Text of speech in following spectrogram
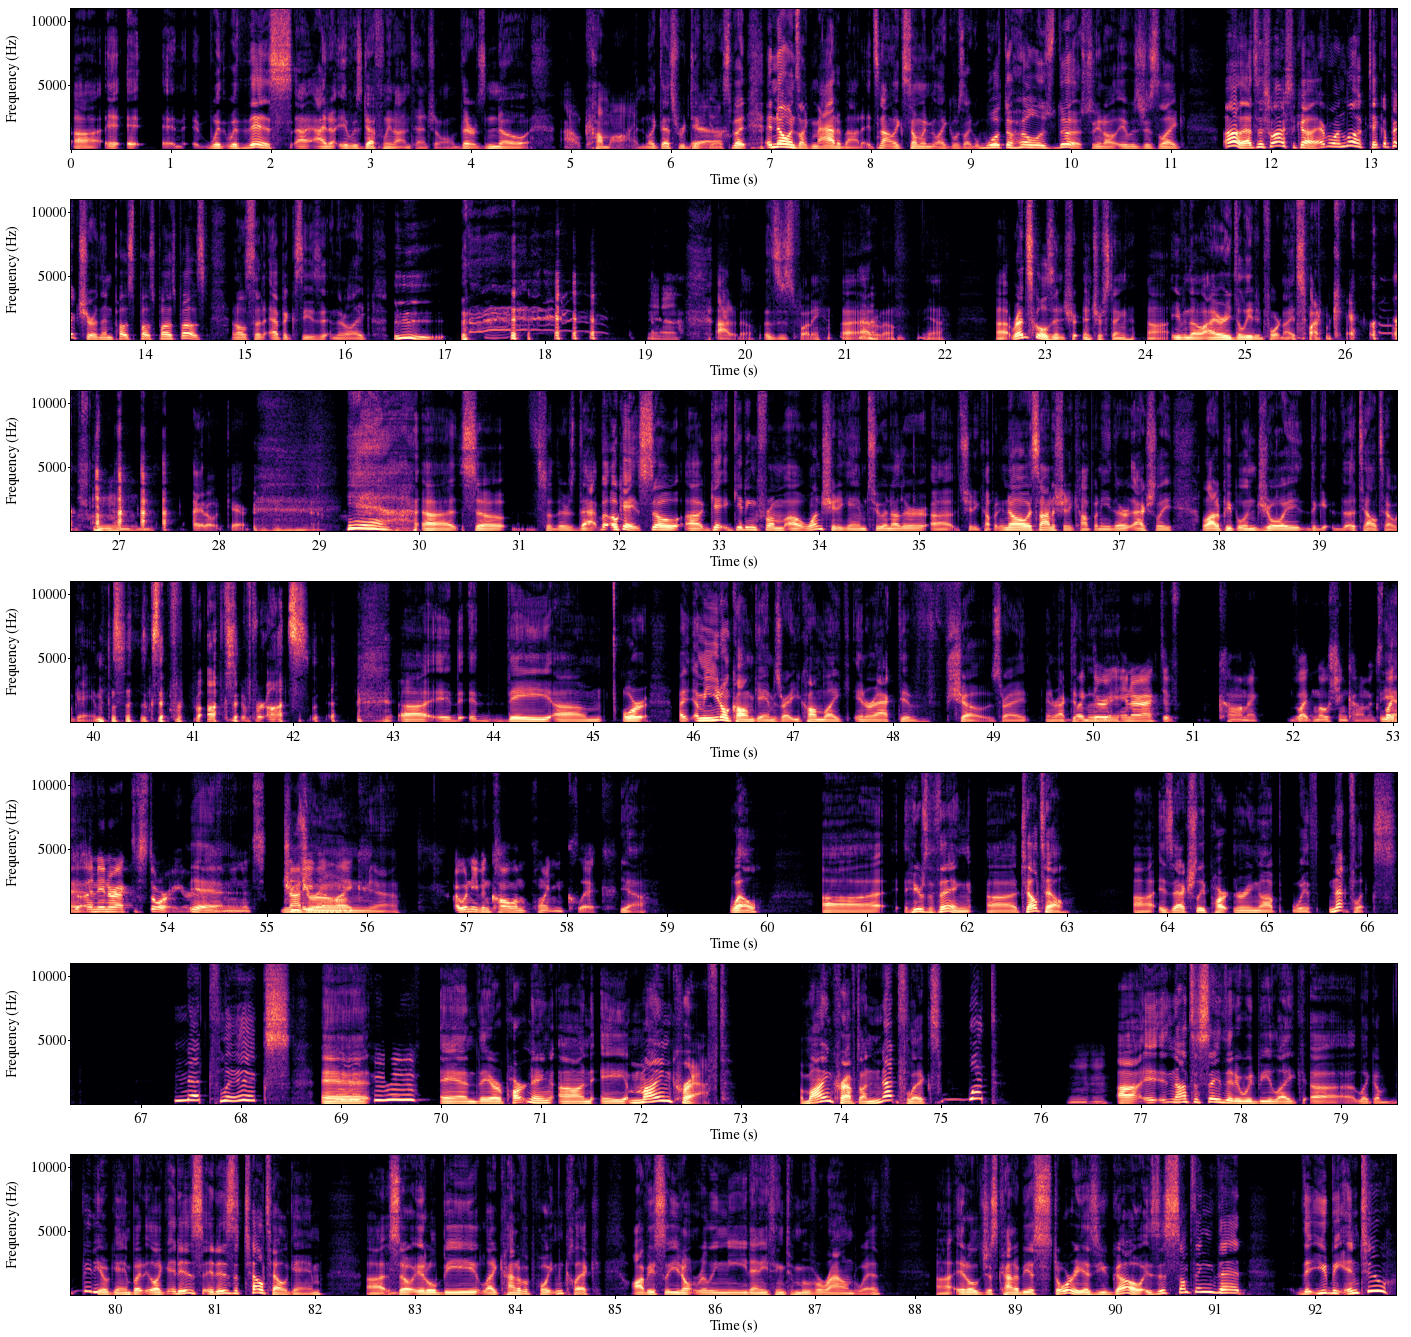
Uh, it, it, and with with this, I, I don't. It was definitely not intentional. There's no. Oh come on, like that's ridiculous. But and no one's like mad about it. It's not like someone like was like, what the hell is this? You know, it was just like. Oh, that's a swastika. Everyone look, take a picture, and then post, post, post, post. And all of a sudden Epic sees it and they're like, ooh. Yeah. I don't know. It's just funny. Uh, I don't know. Yeah. Uh, Red Skull's inter- interesting, uh, even though I already deleted Fortnite, so I don't care. I don't care. Yeah. Uh, so so there's that. But okay. So uh, get, getting from uh, one shitty game to another uh, shitty company. No, it's not a shitty company. They're actually a lot of people enjoy the the Telltale games, except for. Except for us. uh, it, it- they um or I, I mean you don't call them games, right? You call them like interactive shows, right? Interactive like movie. they're interactive comic, like motion comics, like Yeah. an interactive story. Or, Yeah. I mean, it's Choose not even own. like yeah. I wouldn't even call them point and click. Yeah. Well, uh, here's the thing. Uh, Telltale uh, is actually partnering up with Netflix. Netflix, and and they are partnering on a Minecraft. A Minecraft on Netflix. What? Mm-hmm. Uh, it, not to say that it would be like uh like a video game, but like it is it is a Telltale game. Uh, so it'll be like kind of a point and click. Obviously, you don't really need anything to move around with. Uh, it'll just kind of be a story as you go. Is this something that that you'd be into?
